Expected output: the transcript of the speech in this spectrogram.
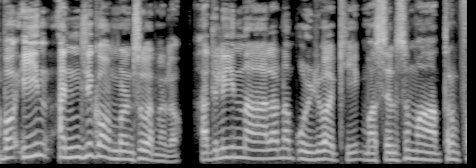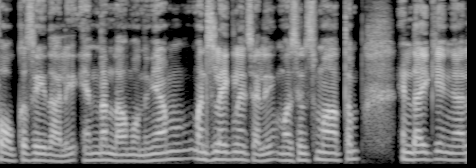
അപ്പോൾ ഈ അഞ്ച് കോമ്പണൻസ് പറഞ്ഞല്ലോ അതിൽ ഈ നാലെണ്ണം ഒഴിവാക്കി മസിൽസ് മാത്രം ഫോക്കസ് ചെയ്താൽ എന്തുണ്ടാവുമെന്ന് ഞാൻ മനസ്സിലാക്കിയെന്ന് വെച്ചാൽ മസിൽസ് മാത്രം ഉണ്ടാക്കി കഴിഞ്ഞാൽ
